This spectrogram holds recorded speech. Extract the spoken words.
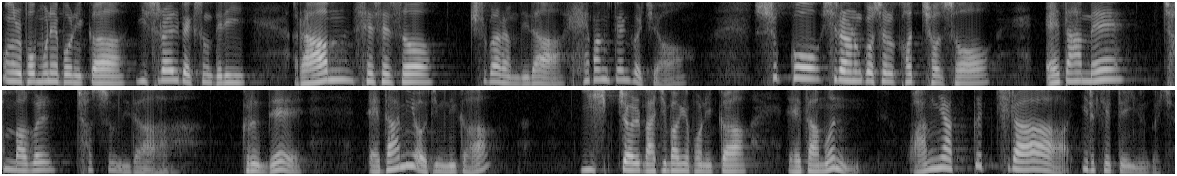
오늘 본문에 보니까 이스라엘 백성들이 람셋에서 출발합니다. 해방된 거죠. 숫꽃이라는 곳을 거쳐서 에담의 천막을 쳤습니다. 그런데 에담이 어디입니까? 20절 마지막에 보니까 에담은 광야 끝이라 이렇게 되어 있는 거죠.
